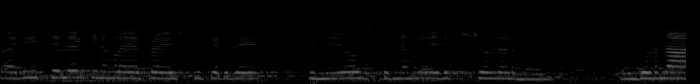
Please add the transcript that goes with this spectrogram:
പരീക്ഷയിലേക്ക് ഞങ്ങളെ പ്രവേശിപ്പിക്കരുതേ. പിന്നെയോ ഞങ്ങളെ രക്ഷിച്ചൊള്ളണമേ എന്തുകൊണ്ടെന്ന് ആ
